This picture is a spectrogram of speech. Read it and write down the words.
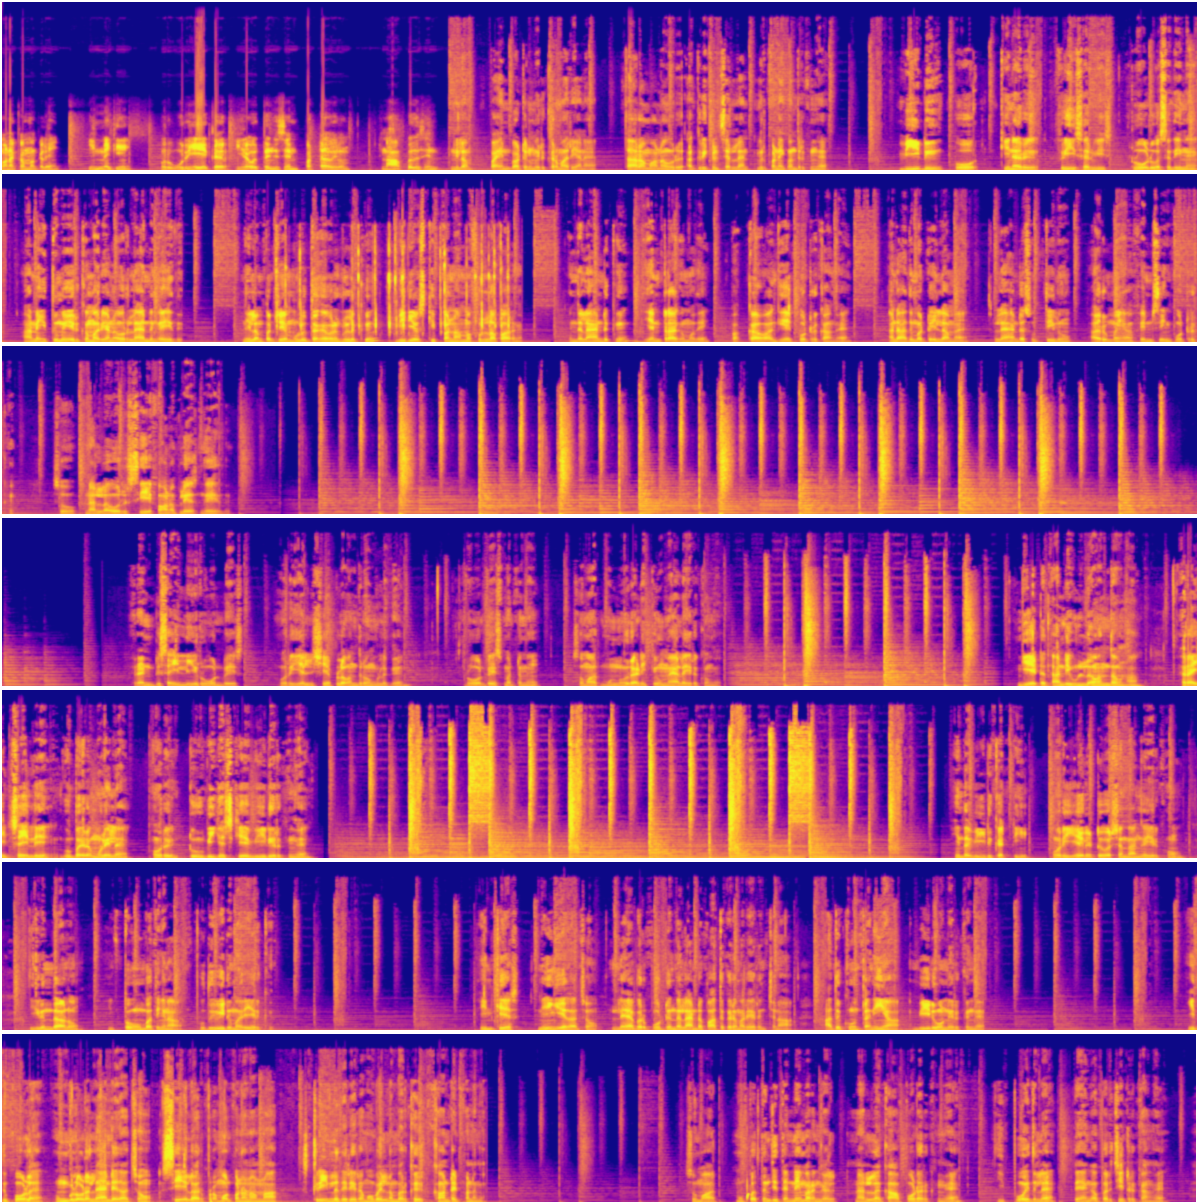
வணக்கம் மக்களே. இன்னைக்கு ஒரு ஒரு ஏக்கர் இருபத்தஞ்சு சென்ட் பட்டாவிலும் நாற்பது சென்ட் நிலம் பயன்பாட்டிலும் இருக்கிற மாதிரியான தரமான ஒரு அக்ரிகல்ச்சர் லேண்ட் விற்பனைக்கு வந்திருக்குங்க. வீடு போர் கிணறு ஃப்ரீ சர்வீஸ் ரோடு வசதின்னு அனைத்துமே இருக்க மாதிரியான ஒரு லேண்டுங்க இது. நிலம் பற்றிய முழு தகவல்களுக்கு வீடியோ ஸ்கிப் பண்ணாமல் ஃபுல்லாக பாருங்கள் இந்த லேண்டுக்கு என்ட்ராகும் போதே பக்காவாக கேட் போட்டிருக்காங்க. அண்ட் அது மட்டும் இல்லாமல் லேண்டை சுற்றிலும் அருமையாக ஃபென்சிங் போட்டிருக்கு. ஸோ நல்ல ஒரு சேஃபான பிளேஸுங்க இது. ரெண்டு சைட்லேயும் ரோட் பேஸ் ஒரு எல் ஷேப்பில் வந்துடும் உங்களுக்கு. ரோட் பேஸ் மட்டுமே சுமார் முந்நூறு அடிக்கும் மேலே இருக்குங்க. கேட்டை தாண்டி உள்ளே வந்தோம்னா ரைட் சைட்லேயே குபைர மூலையில் ஒரு டூ பிஹெச்கே வீடு இருக்குங்க. இந்த வீடு கட்டி ஒரு ஏழு எட்டு வருஷம் தாங்க இருக்கும். இருந்தாலும் இப்போவும் பார்த்தீங்கன்னா புது வீடு மாதிரியே இருக்குது இன்கேஸ் நீங்கள் ஏதாச்சும் லேபர் போட்டு இந்த லேண்டை பார்த்துக்கிற மாதிரியே இருந்துச்சுன்னா அதுக்கும் தனியாக வீடு ஒன்று இருக்குங்க. இது போல் உங்களோட லேண்ட் ஏதாச்சும் சேல் ஆர் ப்ரமோட் பண்ணணும்னா ஸ்க்ரீனில் தெரிகிற மொபைல் நம்பருக்கு காண்டாக்ட் பண்ணுங்கள் சுமார் முப்பத்தஞ்சு தென்னை மரங்கள் நல்ல காப்போடு இருக்குங்க. இப்போது இதில் தேங்காய் பறிச்சிட்டு இருக்காங்க.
